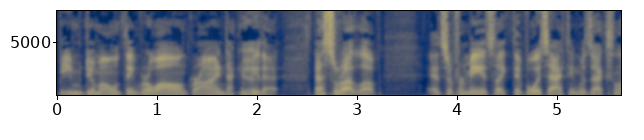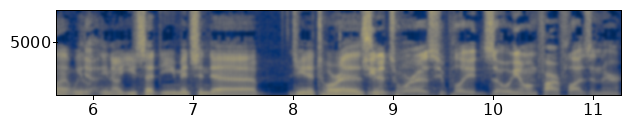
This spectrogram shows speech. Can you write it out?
be do my own thing for a while and grind, I can Yeah. do that. That's what I love. And so for me, it's like the voice acting was excellent. We, Yeah. you know, you said you mentioned uh, Gina Torres. Gina and- Torres, who played Zoe on Fireflies, in there.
